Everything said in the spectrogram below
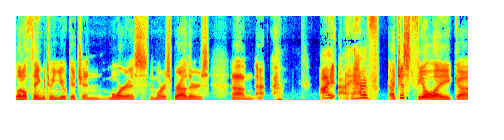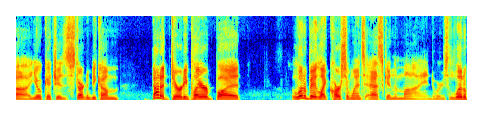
little thing between Jokic and Morris, the Morris brothers. Um, I, I I have I just feel like uh, Jokic is starting to become not a dirty player, but a little bit like Carson Wentz esque in the mind, where he's a little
